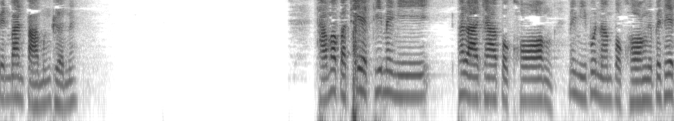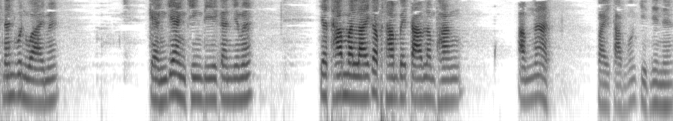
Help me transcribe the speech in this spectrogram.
เป็นบ้านป่าเมืองเถื่อนไหมถามว่าประเทศที่ไม่มีพระราชาปกครอง ไม่มีผู้นำปกครองในประเทศนั้นวุ่นวายไหม แก่งแย่งชิงดีกันใช่ไหมจะทำอะไรก็ทำไปตามลำพังอำนาจไปตามของจิตเนี่ยนะ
